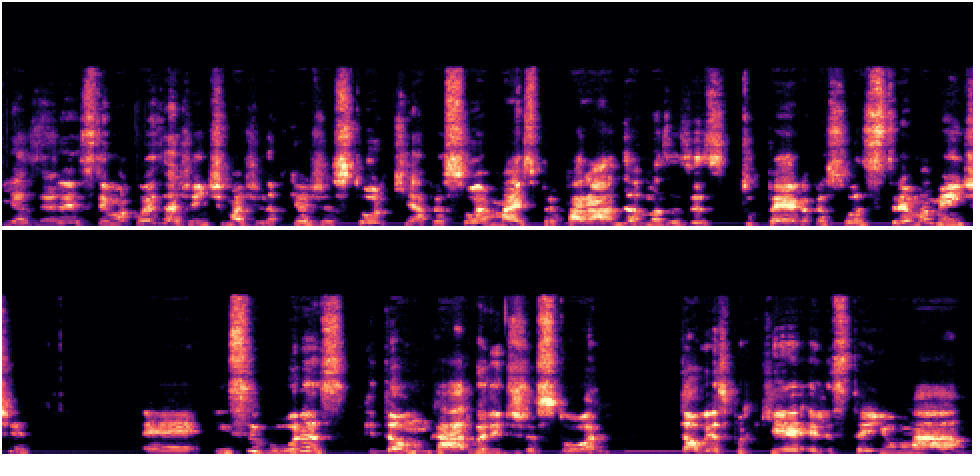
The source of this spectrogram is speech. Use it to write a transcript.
E às né? vezes tem uma coisa, a gente imagina porque é gestor que a pessoa é mais preparada, mas às vezes tu pega pessoas extremamente é, inseguras que estão num cargo ali de gestor, talvez porque eles têm uma,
